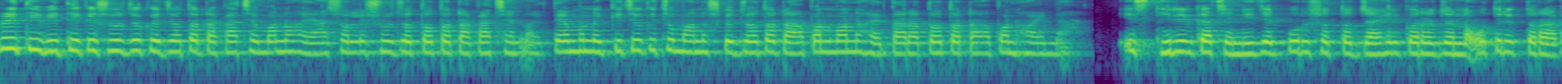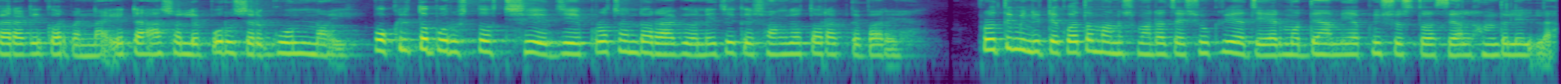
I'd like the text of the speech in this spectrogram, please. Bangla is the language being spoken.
পৃথিবী থেকে সূর্যকে যতটা কাছে মনে হয়, আসলে সূর্য ততটা কাছে নয়। তেমনি কিছু কিছু মানুষকে যতটা আপন মনে হয়, তারা ততটা আপন হয় না। স্ত্রীর কাছে নিজের পুরুষত্ব জাহির করার জন্য অতিরিক্ত রাগারাগি করবেন না, এটা আসলে পুরুষের গুণ নয়। প্রকৃত পুরুষ তো সে যে প্রচণ্ড রাগেও নিজেকে সংযত রাখতে পারে। প্রতি মিনিটে কত মানুষ মারা যায়? শুক্রিয়া যে এর মধ্যে আমি আপনি সুস্থ আছি, আলহামদুলিল্লাহ।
